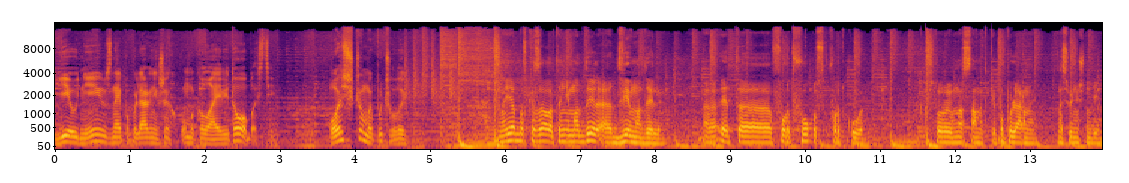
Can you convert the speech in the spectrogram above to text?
є однією з найпопулярніших у Миколаєві та області. Ось що ми почули. Но я бы сказал, это не модель, а две модели. Э, Это Ford Focus и Ford Kuga, которые у нас самые такие популярные на сегодняшний день.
